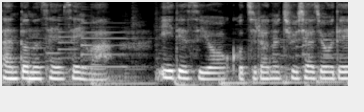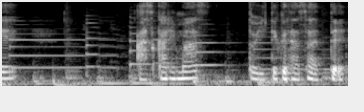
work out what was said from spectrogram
担当の先生は、いいですよ、こちらの駐車場で預かりますと言ってくださって、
